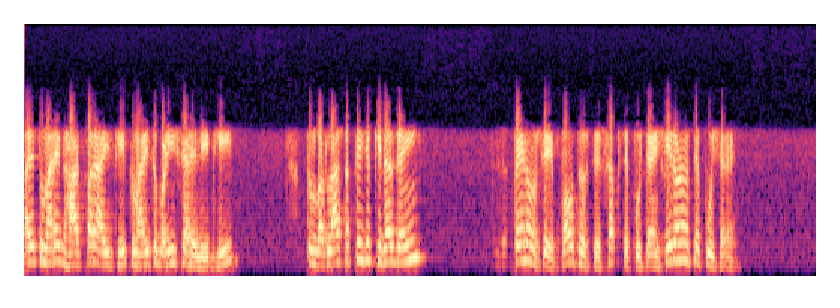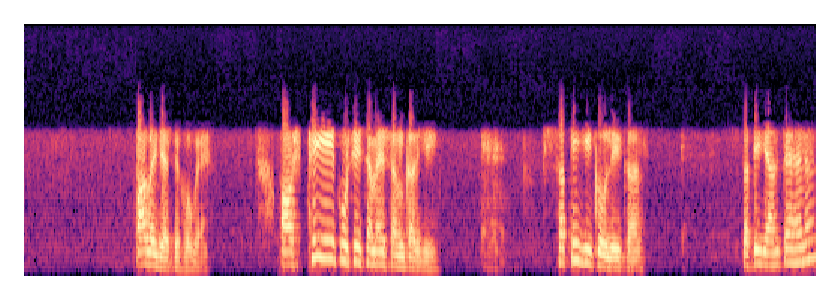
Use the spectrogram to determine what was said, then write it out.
अरे, तुम्हारे घाट पर आई थी, तुम्हारी तो बड़ी सहेली थी। तुम बतला सकती जो किधर गई? पेड़ों से, पौधों से, सबसे पूछ रहे हिरणों से पूछ रहे पागल जैसे हो गए। और ठीक उसी समय शंकर जी सती जी को लेकर। सती जानते हैं ना?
